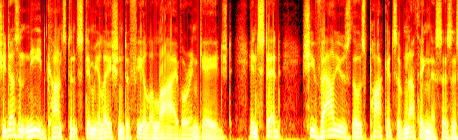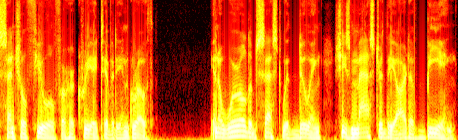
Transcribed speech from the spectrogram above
She doesn't need constant stimulation to feel alive or engaged. Instead, she values those pockets of nothingness as essential fuel for her creativity and growth. In a world obsessed with doing, she's mastered the art of being,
